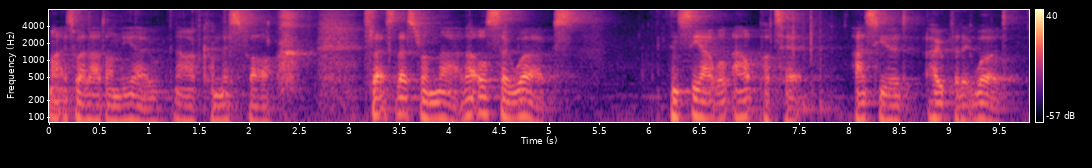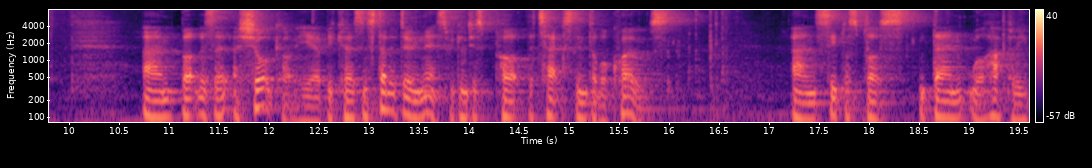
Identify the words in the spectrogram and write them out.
Might as well add on the O. Now I've come this far. so let's let's run that. That also works. And cout will output it as you'd hope that it would. Um, but there's a, a shortcut here because instead of doing this, we can just put the text in double quotes. And C++ then will happily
